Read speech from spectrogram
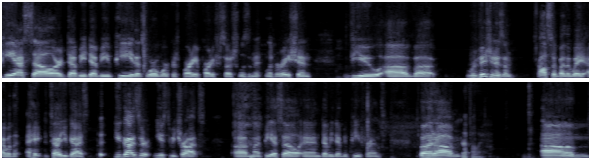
PSL or WWP, that's World Workers Party, a Party for Socialism and Liberation, view of uh, revisionism. Also, by the way, I would I hate to tell you guys, but you guys are used to be trots, uh, my PSL and WWP friends, but yeah. um, definitely. um,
